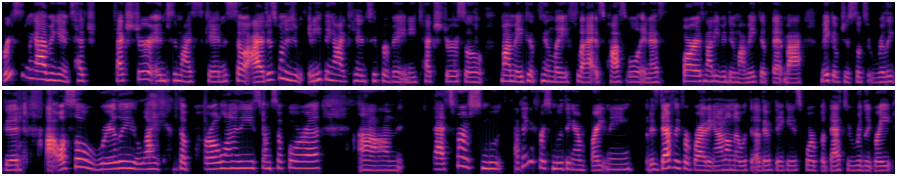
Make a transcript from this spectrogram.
recently I've been getting texture into my skin. So I just want to do anything I can to prevent any texture so my makeup can lay flat as possible. And as far as not even doing my makeup, that my makeup just looks really good. I also really like the pearl one of these from Sephora. Um, that's for smooth, I think it's for smoothing and brightening, but it's definitely for brightening. I don't know what the other thing is for, but that's really great.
